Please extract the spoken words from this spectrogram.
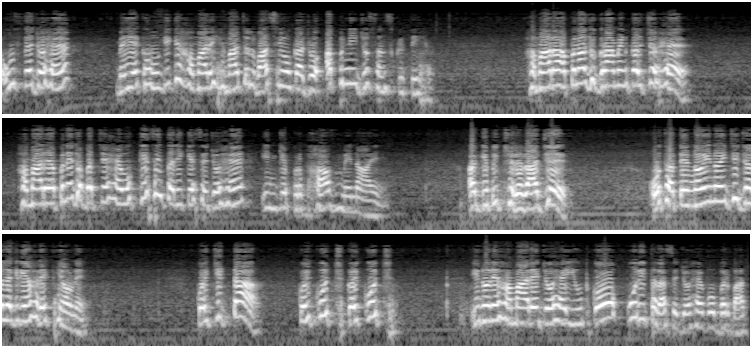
तो उससे जो है, मैं ये कहूँगी कि हमारे हिमाचल वासियों का जो अपनी जो संस्कृति है, हमारा अपना जो ग्रामीण कल्चर है, हमारे अपने जो बच्चे हैं, वो किसी तरीके से जो है, इनके प्रभाव में ना आए। आगे पीछे राज्य ते नई नई चीज़ें लग रही हर एक थियाने कोई चिट्टा, कोई कुछ कोई कुछ। इन्होंने हमारे जो है यूथ को पूरी तरह से जो है वो बर्बाद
